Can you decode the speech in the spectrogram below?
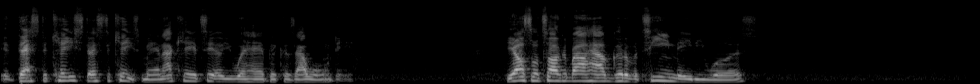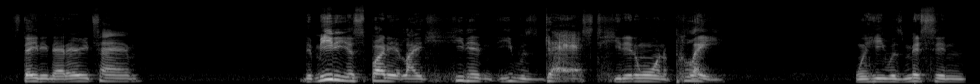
if that's the case, that's the case, man. I can't tell you what happened because I won't there. He also talked about how good of a teammate he was. Stating that every time the media spun it like he didn't he was gassed, he didn't want to play when he was missing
